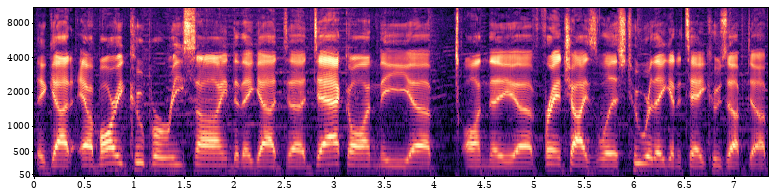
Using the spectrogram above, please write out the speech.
they got Amari Cooper re-signed. They got uh, Dak on the uh, on the uh, franchise list. Who are they going to take? Who's up, Dub?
